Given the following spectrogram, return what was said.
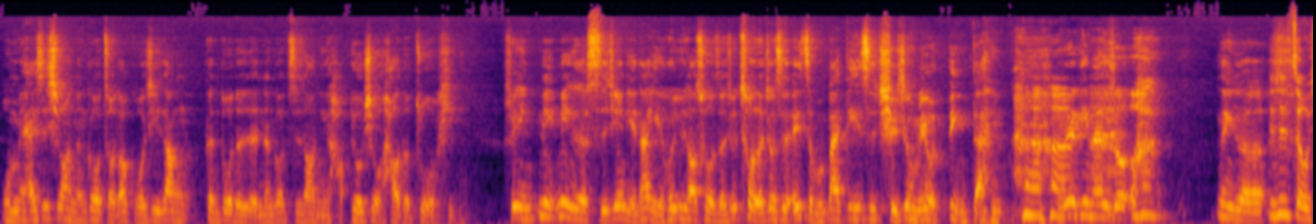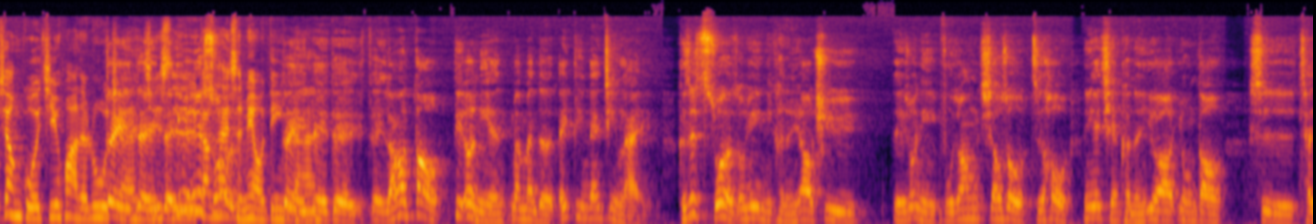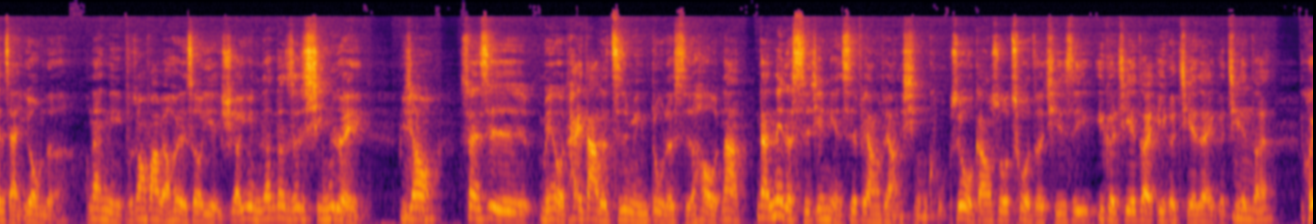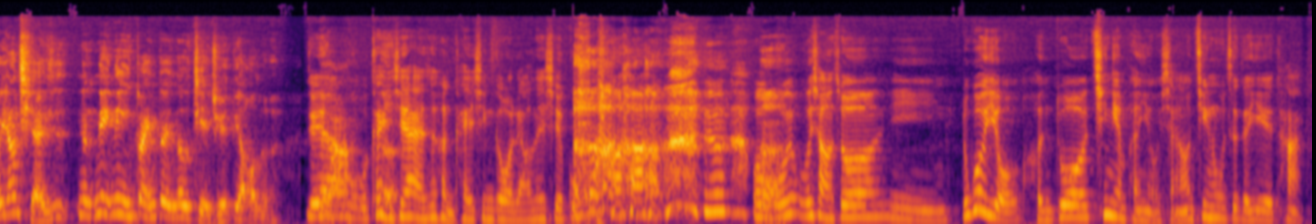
我们还是希望能够走到国际，让更多的人能够知道你好优秀好的作品。所以那那个时间点，当然也会遇到挫折，就挫折就是哎、怎么办？第一次去就没有订单，没有订单的时候，哇，那个 就是走向国际化的路程，对对对，因为因其实刚开始没有订单，对对对对，然后到第二年慢慢的哎订单进来，可是所有东西你可能要去，等于说你服装销售之后那些钱可能又要用到是参展用的，那你服装发表会的时候也需要，因为你那那时候是新锐，比较算是没有太大的知名度的时候，那那那个时间点是非常非常辛苦，所以我刚刚说挫折其实是一一个阶段一个阶段一个阶段。回想起来是那那那一段一段都解决掉了，对啊，我看你嗯。现在还是很开心跟我聊那些故事。因为我嗯。我我想说，你如果有很多青年朋友想要进入这个业态，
